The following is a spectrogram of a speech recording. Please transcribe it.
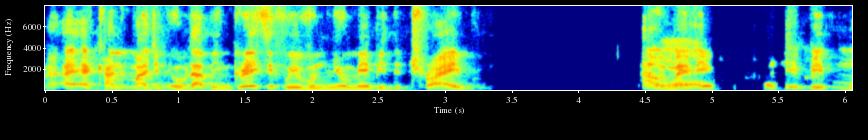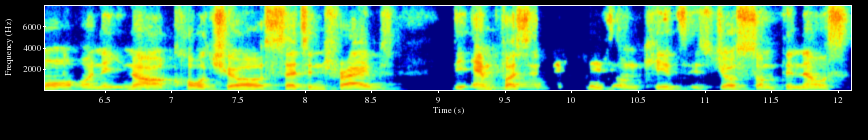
I, I can't imagine. It would have been great if we even knew maybe the tribe. And yeah. we might be able to touch a bit more on it. You know, our culture, certain tribes, The emphasis mm-hmm. on kids is just something else.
